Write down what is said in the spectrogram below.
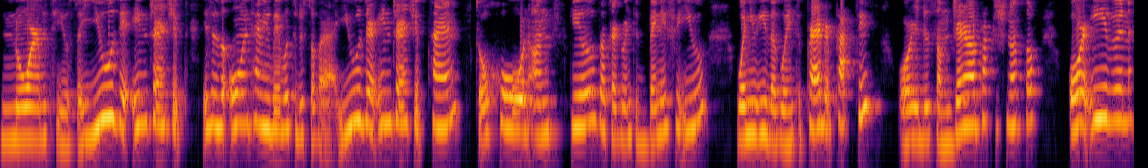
norm to you. So use your internship. This is the only time you'll be able to do stuff like that. Use your internship time to hone on skills that are going to benefit you when you either go into private practice or you do some general practitioner stuff or even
